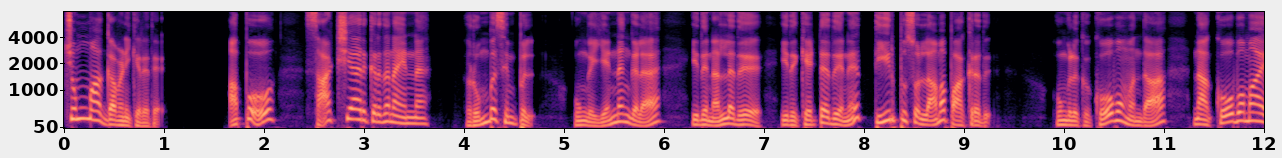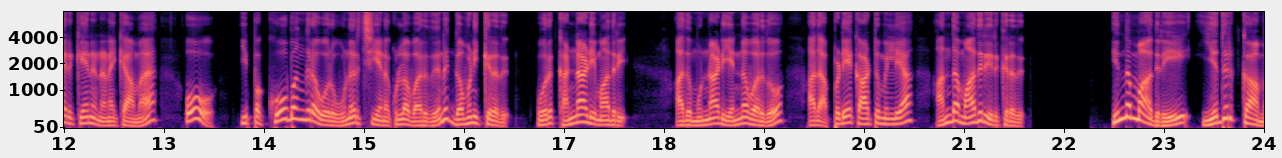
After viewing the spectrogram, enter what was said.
சும்மா கவனிக்கிறது. அப்போ சாட்சியா இருக்கிறதுனா என்ன? ரொம்ப சிம்பிள். உங்க எண்ணங்களை இது நல்லது இது கெட்டதுன்னு தீர்ப்பு சொல்லாம பாக்குறது. உங்களுக்கு கோபம் வந்தா நான் கோபமா இருக்கேன்னு நினைக்காம ஓ இப்ப கோபங்கிற ஒரு உணர்ச்சி எனக்குள்ள வருதுன்னு கவனிக்கிறது. ஒரு கண்ணாடி மாதிரி. அது முன்னாடி என்ன வருதோ அது அப்படியே காட்டும் இல்லையா? அந்த மாதிரி இருக்கிறது. இந்த மாதிரி எதிர்க்காம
